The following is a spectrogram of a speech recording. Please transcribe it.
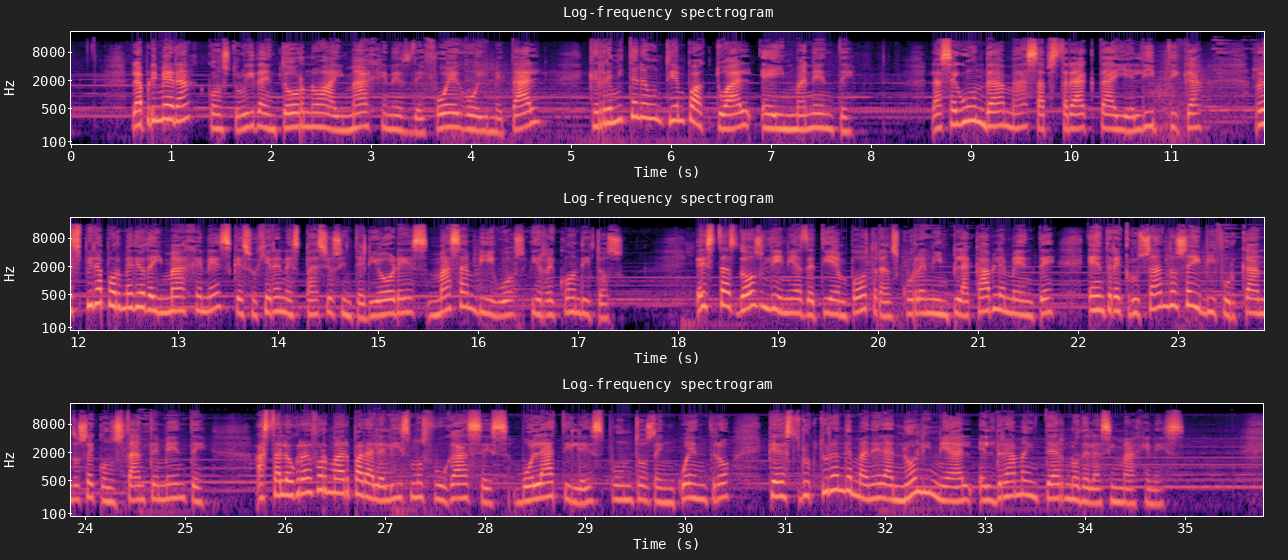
La primera, construida en torno a imágenes de fuego y metal que remiten a un tiempo actual e inmanente. La segunda, más abstracta y elíptica, respira por medio de imágenes que sugieren espacios interiores más ambiguos y recónditos. Estas dos líneas de tiempo transcurren implacablemente, entrecruzándose y bifurcándose constantemente, hasta lograr formar paralelismos fugaces, volátiles, puntos de encuentro que estructuran de manera no lineal el drama interno de las imágenes.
